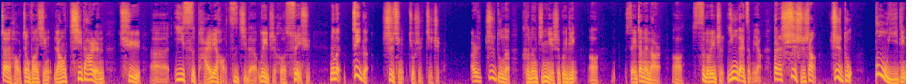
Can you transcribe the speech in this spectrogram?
站好正方形，然后其他人去呃依次排列好自己的位置和顺序。那么这个事情就是机制，而制度呢，可能仅仅是规定啊谁站在哪儿。啊，四个位置应该怎么样？但是事实上，制度不一定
